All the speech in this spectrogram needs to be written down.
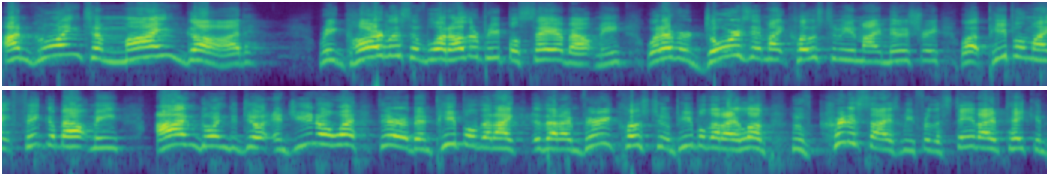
I'm going to mind God regardless of what other people say about me, whatever doors it might close to me in my ministry, what people might think about me, I'm going to do it. And do you know what? There have been people that, I, that I'm very close to and people that I love who've criticized me for the stand I've taken,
